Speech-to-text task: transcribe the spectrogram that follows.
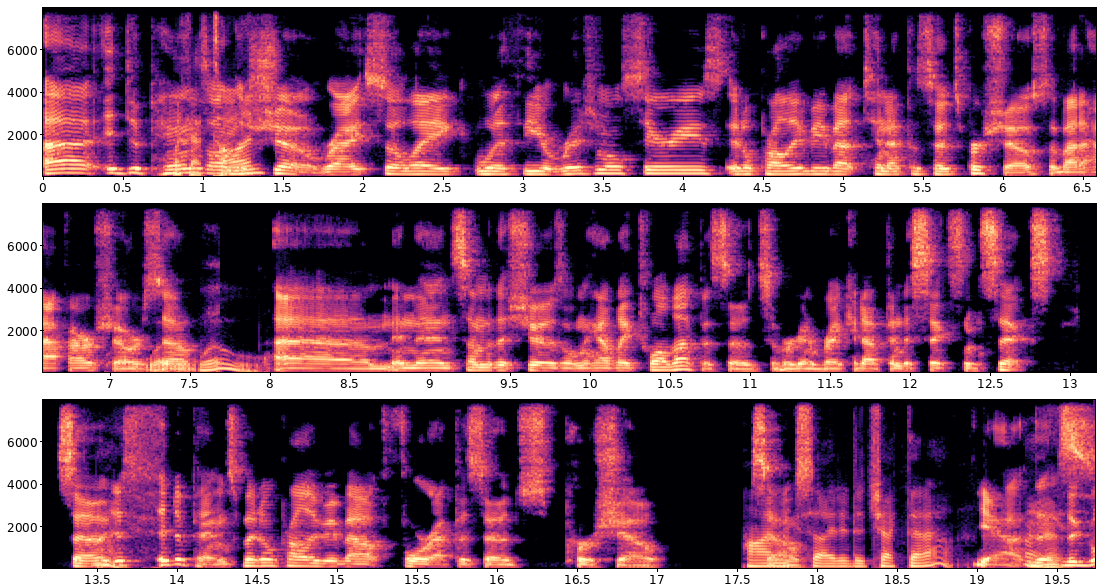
Uh, it depends Like a on the show, right? So, like with the original series, it'll probably be about 10 episodes per show, so about a half hour show or so. Whoa. Um, and then some of the shows only have like 12 episodes, so we're going to break it up into six and six. So it just it depends, but it'll probably be about four episodes per show. I'm So- excited to check that out. Yeah, Oh, the, this the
